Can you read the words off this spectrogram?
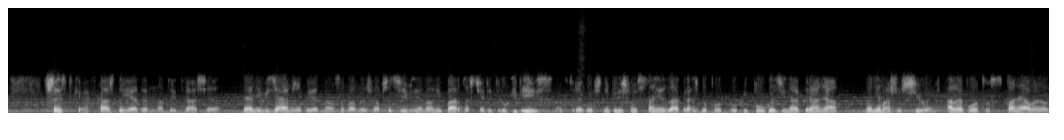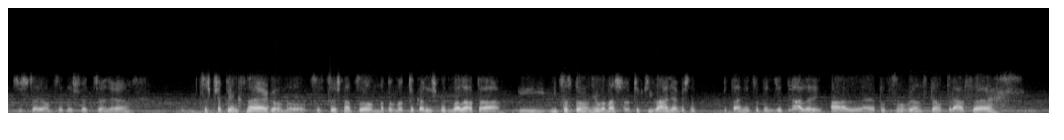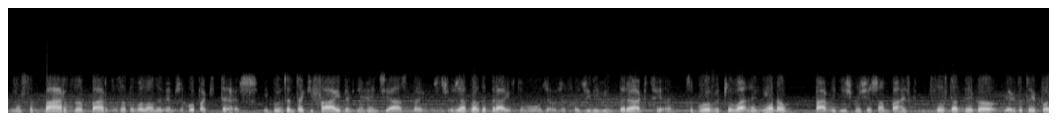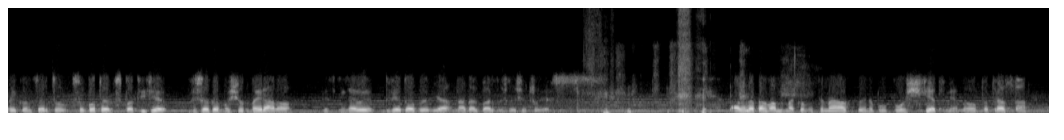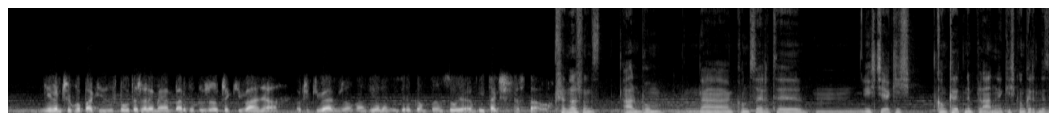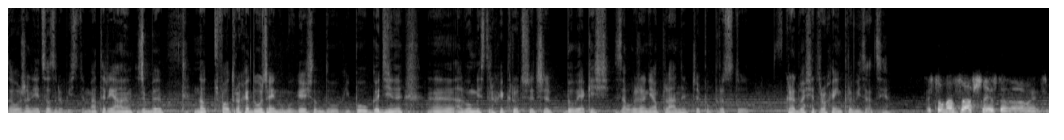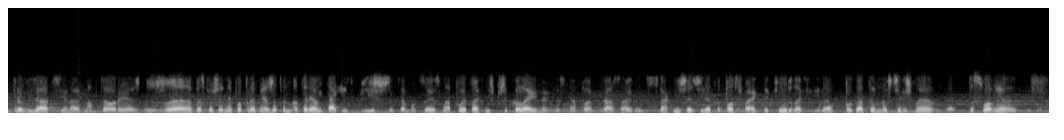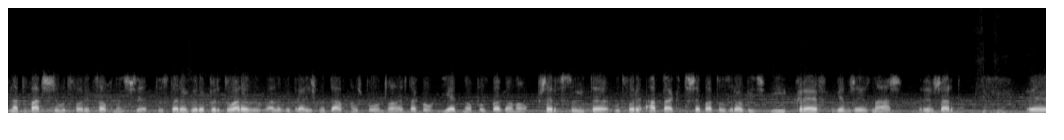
Wszystkie, każdy jeden na tej trasie. No ja nie widziałem, żeby jedna osoba wyszła przeciwnie. No oni bardzo chcieli drugi bis, no, którego już nie byliśmy w stanie zagrać, bo po dwóch i pół godzinach grania no nie masz już siły. Ale było to wspaniałe, oczyszczające doświadczenie. Coś przepięknego, no. coś, coś na co na pewno czekaliśmy dwa lata i, i co spełniło nasze oczekiwania. Wiesz, no, pytanie, co będzie dalej, ale podsumowując tę trasę, Jestem bardzo, bardzo zadowolony. Wiem, że chłopaki też. I był ten taki fajny w niechęci aspekt, że ludzie naprawdę brali w tym udział, że wchodzili w interakcję, co było wyczuwalne. Nie no, bawiliśmy się szampańskim. Z ostatniego, jak do tej pory koncertu w sobotę w Spatizie wyszedłem o siódmej rano, więc minęły dwie doby. Ja nadal bardzo źle się czuję. Ale nadal mam znakomity nastrój. No było, było świetnie. No, ta trasa nie wiem, czy chłopaki z zespołu też, ale miałem bardzo duże oczekiwania. Oczekiwałem, że ona wiele mi zrekompensuje i tak się stało. Przenosząc album na koncerty, mm, mieliście jakiś konkretny plan, jakieś konkretne założenie, co zrobić z tym materiałem, żeby no, trwał trochę dłużej, no mówiłeś od dwóch i pół godziny, e, album jest trochę krótszy. Czy były jakieś założenia, plany, czy po prostu wkradła się trochę improwizacja? Zresztą u nas zawsze jest ten element improwizacji. Nawet mam teorię, że bezpośrednio po premierze ten materiał i tak jest bliższy temu, co jest na płytach, niż przy kolejnych występach w trasach, więc tak myśleć, ile to potrwa, jak Cure za chwilę. Poza tym no, chcieliśmy dosłownie na dwa, trzy utwory cofnąć się do starego repertuaru, ale wybraliśmy dawno już połączone w taką jedną, pozbawioną przerw suite utwory Atak, Trzeba to zrobić i Krew. Wiem, że jest nasz, Ryszard.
